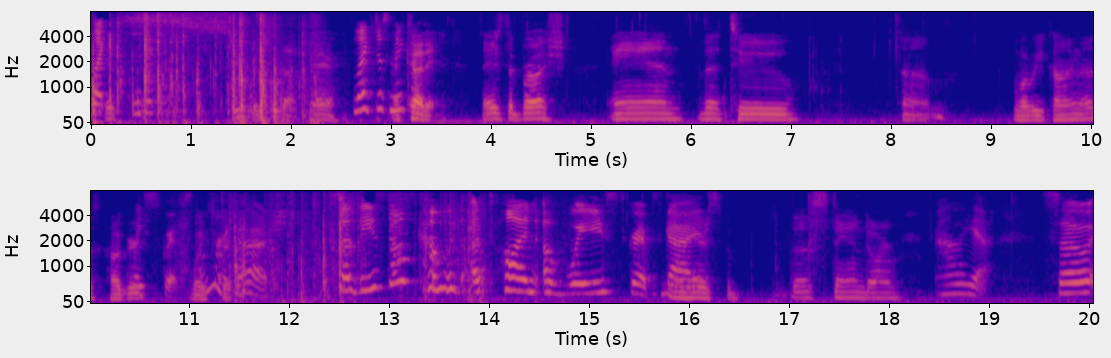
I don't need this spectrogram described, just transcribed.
Like, It's just, super stuck. There. like just I make cut it. There's the brush and the two. Um, what were you calling those? Huggers. waist grips. Waist oh my gosh. So these dolls come with a ton of waist grips, And guys. here's the the stand arm. Oh yeah. So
